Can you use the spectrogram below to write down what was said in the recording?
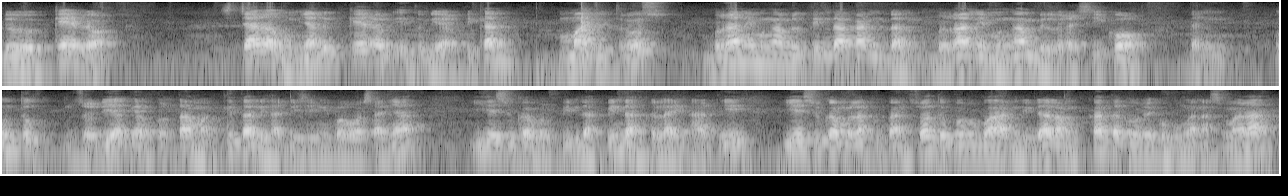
The Carrot. Secara umumnya The Carrot itu diartikan maju terus, berani mengambil tindakan dan berani mengambil resiko. Dan untuk zodiak yang pertama, kita lihat di sini bahwasanya ia suka berpindah-pindah ke lain hati, ia suka melakukan suatu perubahan di dalam kategori hubungan asmara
